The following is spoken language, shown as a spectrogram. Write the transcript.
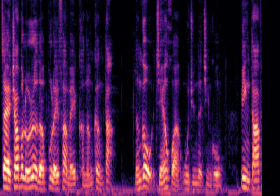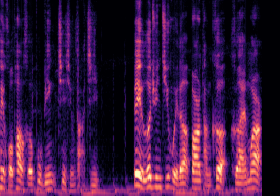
在扎波罗热的布雷范围可能更大。能够减缓乌军的进攻，并搭配火炮和步兵进行打击。被俄军击毁的豹二坦克和 M2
